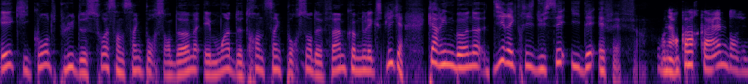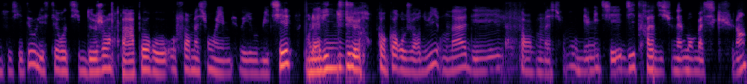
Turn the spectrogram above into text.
et qui comptent plus de 65% d'hommes et moins de 35% de femmes, comme nous l'explique Karine Bonne, directrice du CIDFF. On est encore quand même dans une société où les stéréotypes de genre par rapport aux, formations et, aux métiers, on la vie dure. Encore aujourd'hui, on a des formations ou des métiers dits traditionnellement masculins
